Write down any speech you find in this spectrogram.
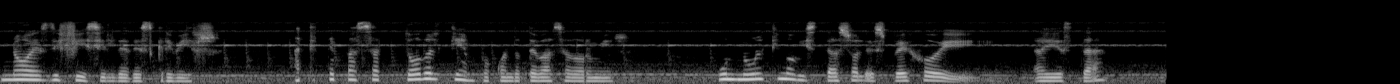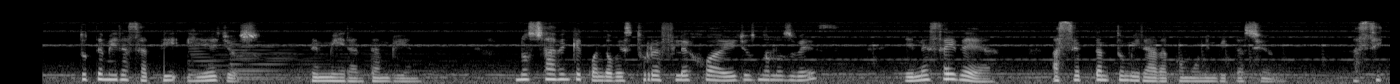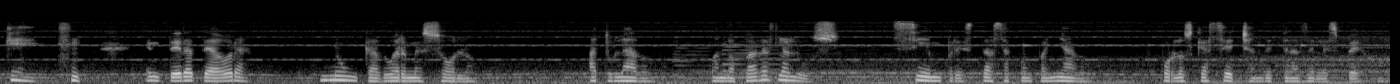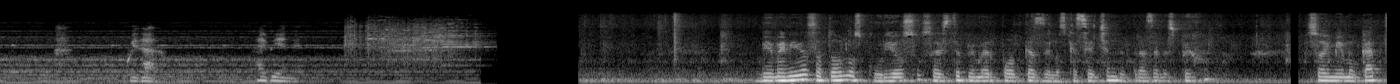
no es difícil de describir. A ti te pasa todo el tiempo cuando te vas a dormir. Un último vistazo al espejo y ahí está. Tú te miras a ti y ellos te miran también. ¿No saben que cuando ves tu reflejo a ellos no los ves? Y en esa idea aceptan tu mirada como una invitación. Así que, entérate ahora, nunca duermes solo. A tu lado, cuando apagas la luz, siempre estás acompañado por los que acechan detrás del espejo. Cuidado, ahí viene. Bienvenidos a todos los curiosos a este primer podcast de los que acechan detrás del espejo. Soy Mimo Cat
